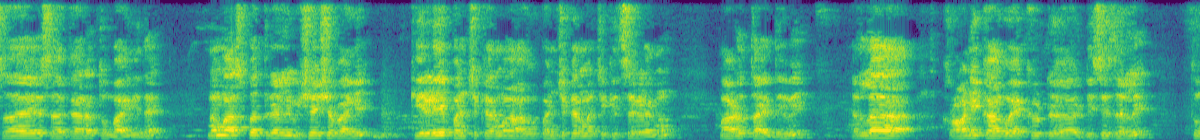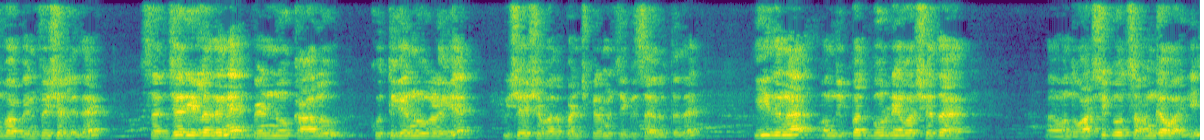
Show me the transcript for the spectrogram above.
ಸಹಾಯ ಸಹಕಾರ ತುಂಬ ಆಗಿದೆ. ನಮ್ಮ ಆಸ್ಪತ್ರೆಯಲ್ಲಿ ವಿಶೇಷವಾಗಿ ಕಿರಡಿಯ ಪಂಚಕರ್ಮ ಹಾಗೂ ಪಂಚಕರ್ಮ ಚಿಕಿತ್ಸೆಗಳನ್ನು ಮಾಡುತ್ತಾ ಇದ್ದೀವಿ. ಎಲ್ಲ ಕ್ರಾನಿಕ್ ಹಾಗೂ ಅಕ್ಯೂಟ್ ಡಿಸೀಸಲ್ಲಿ ತುಂಬ ಬೆನಿಫಿಷಿಯಲ್ ಇದೆ. ಸರ್ಜರಿ ಇಲ್ಲದೇ ಬೆನ್ನು ಕಾಲು, ಕುತ್ತಿಗೆ ನೋವುಗಳಿಗೆ ವಿಶೇಷವಾದ ಪಂಚಕರ್ಮ ಚಿಕಿತ್ಸೆ ಇರುತ್ತದೆ. ಈ ದಿನ ಒಂದು ಇಪ್ಪತ್ತ್ಮೂರನೇ ವರ್ಷದ ಒಂದು ವಾರ್ಷಿಕೋತ್ಸವ ಅಂಗವಾಗಿ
